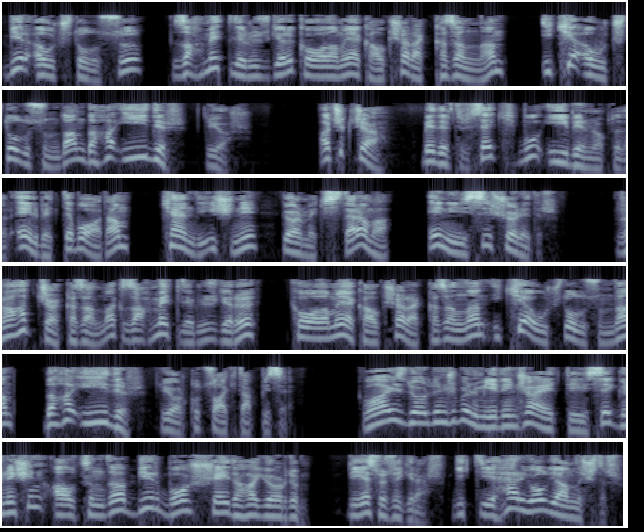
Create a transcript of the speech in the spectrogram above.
bir avuç dolusu zahmetle rüzgarı kovalamaya kalkışarak kazanılan iki avuç dolusundan daha iyidir diyor. Açıkça belirtirsek bu iyi bir noktadır. Elbette bu adam kendi işini görmek ister ama en iyisi şöyledir. Rahatça kazanmak zahmetle rüzgarı kovalamaya kalkışarak kazanılan iki avuç dolusundan daha iyidir diyor kutsal kitap bize. Vaiz 4. bölüm 7. ayette ise güneşin altında bir boş şey daha gördüm diye söze girer. Gittiği her yol yanlıştır.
